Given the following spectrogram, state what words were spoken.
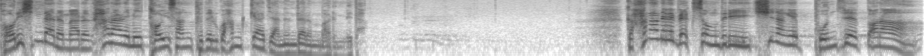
버리신다는 말은 하나님이 더 이상 그들과 함께하지 않는다는 말입니다. 그러니까 하나님의 백성들이 신앙의 본질에 떠나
